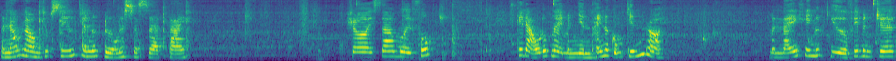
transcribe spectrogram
Mình nấu lâu một chút xíu cho nước đường nó sệt sệt lại. Rồi sau 10 phút, cái đậu lúc này mình nhìn thấy nó cũng chín rồi mình lấy cái nước dừa phía bên trên.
